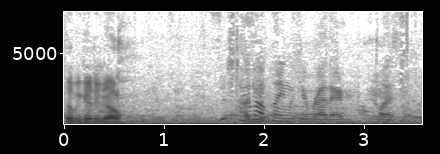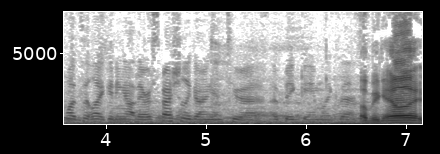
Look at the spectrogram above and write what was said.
He'll be good to go. Just talk about playing with your brother. What, what's it like getting out there, especially going into a, a big game like this? A big, uh,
